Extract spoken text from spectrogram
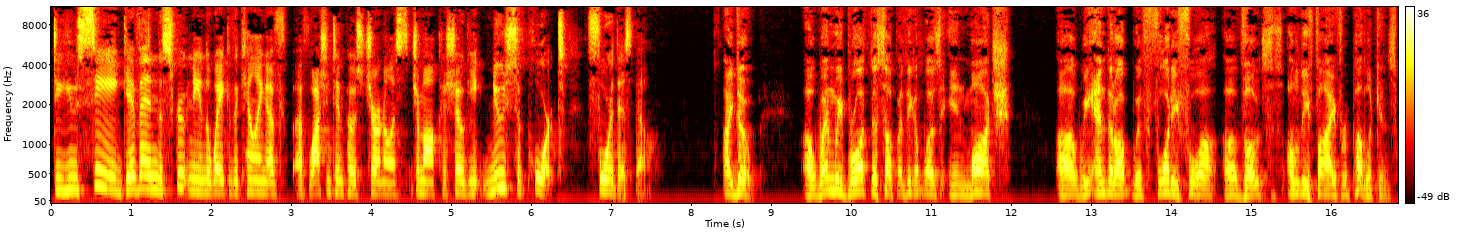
Do you see, given the scrutiny in the wake of the killing of, of Washington Post journalist Jamal Khashoggi, new support for this bill? I do. Uh, when we brought this up, I think it was in March uh, we ended up with 44 uh, votes, only five Republicans.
